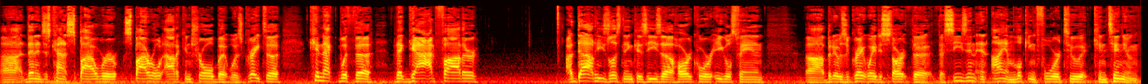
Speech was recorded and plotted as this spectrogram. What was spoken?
Uh, then it just kind of spiral, spiraled out of control, but it was great to connect with the, the Godfather. I doubt he's listening because he's a hardcore Eagles fan. Uh, but it was a great way to start the, the season, and I am looking forward to it continuing.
